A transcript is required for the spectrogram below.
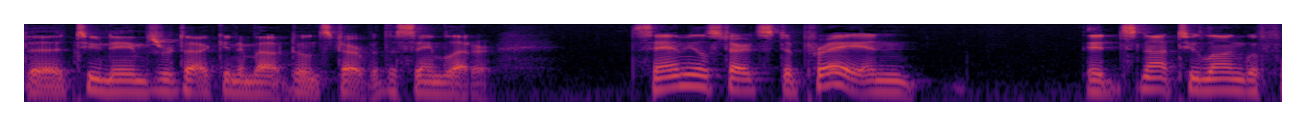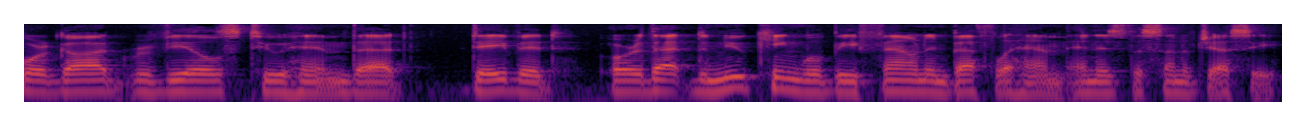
the two names we're talking about don't start with the same letter. Samuel starts to pray and it's not too long before God reveals to him that David or that the new king will be found in Bethlehem and is the son of Jesse.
